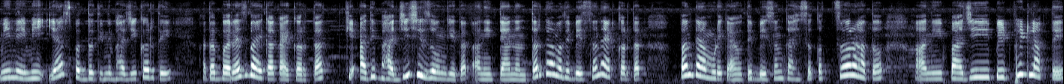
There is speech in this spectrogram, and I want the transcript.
मी नेहमी याच पद्धतीने भाजी करते. आता बऱ्याच बायका काय करतात की आधी भाजी शिजवून घेतात आणि त्यानंतर त्यामध्ये बेसन ॲड करतात. पण त्यामुळे काय होते बेसन काहीसं कच्चं राहतं आणि भाजी पीठपीठ लागते.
